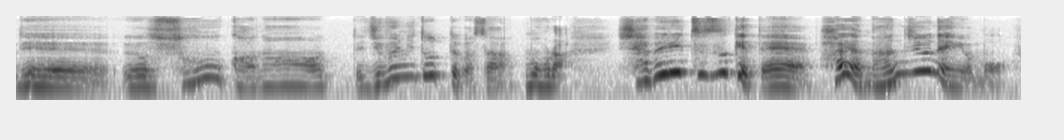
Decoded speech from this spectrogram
で、そうかなって自分にとってはさ、もうほら、喋り続けて、早何十年よ、もう。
